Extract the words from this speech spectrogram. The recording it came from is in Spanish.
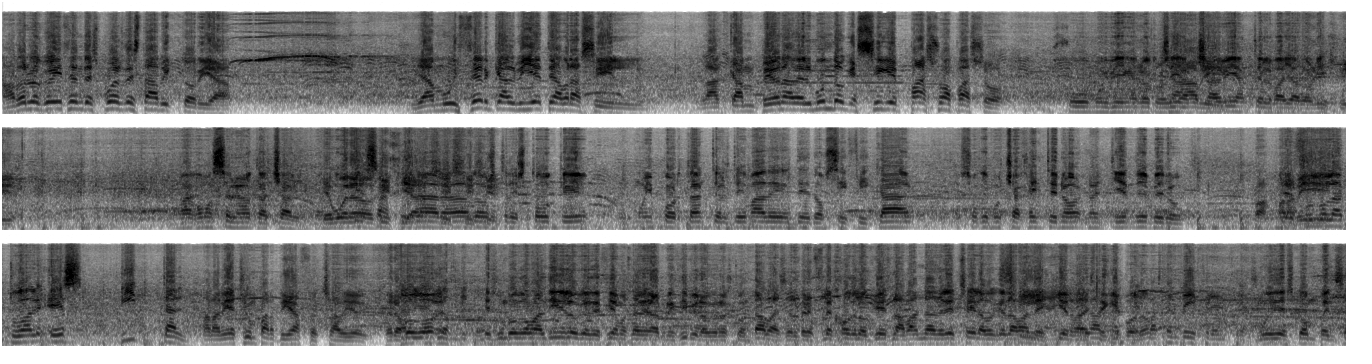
A ver lo que dicen después de esta victoria. Ya muy cerca el billete a Brasil. La campeona del mundo que sigue paso a paso. Jugó muy bien el otro día Xavi. Ante el Valladolid. Va como se le nota a Xavi. Qué buena noticia, sí, sí, dos, sí. tres toques. Es muy importante el tema de, de dosificar. Eso que mucha gente no, no entiende, pero Bah, para el mí- fútbol actual es vital. Para mí ha hecho un partidazo Xavi hoy. Pero poco- es es un poco Maldini lo que decíamos también al principio, lo que nos contaba, es el reflejo de lo que es la banda derecha y lo que es la Sí, banda izquierda de este bastante- equipo, ¿no? Bastante diferencias. Muy descompensado.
